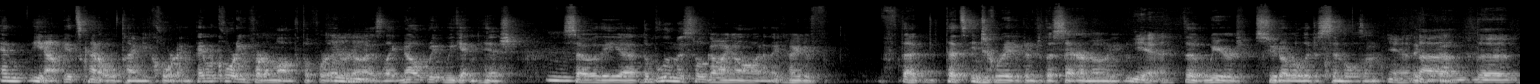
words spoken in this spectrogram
And you know, it's kind of old timey courting. They were courting for a month before they realized, like, no, we, we getting hitched. So the uh, the bloom is still going on, and they kind of that that's integrated into the ceremony. Yeah. The weird pseudo religious symbols and Yeah, uh, the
